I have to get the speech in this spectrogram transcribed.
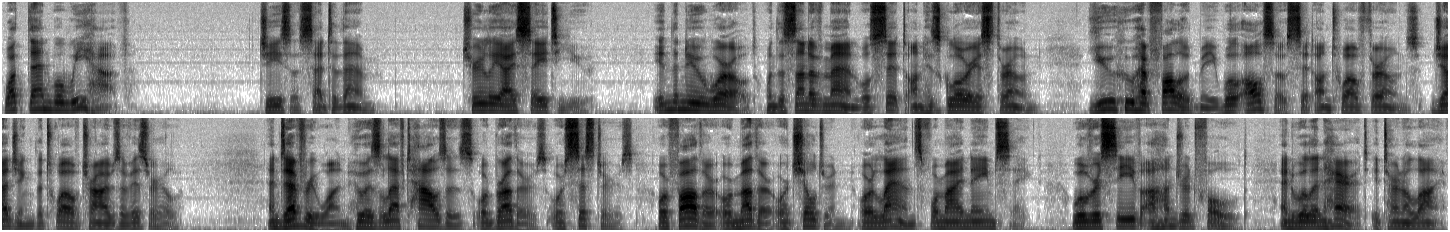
What then will we have? Jesus said to them, Truly I say to you, in the new world, when the Son of Man will sit on his glorious throne, you who have followed me will also sit on twelve thrones, judging the twelve tribes of Israel and everyone who has left houses, or brothers, or sisters, or father, or mother, or children, or lands for my name's sake, will receive a hundredfold, and will inherit eternal life.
